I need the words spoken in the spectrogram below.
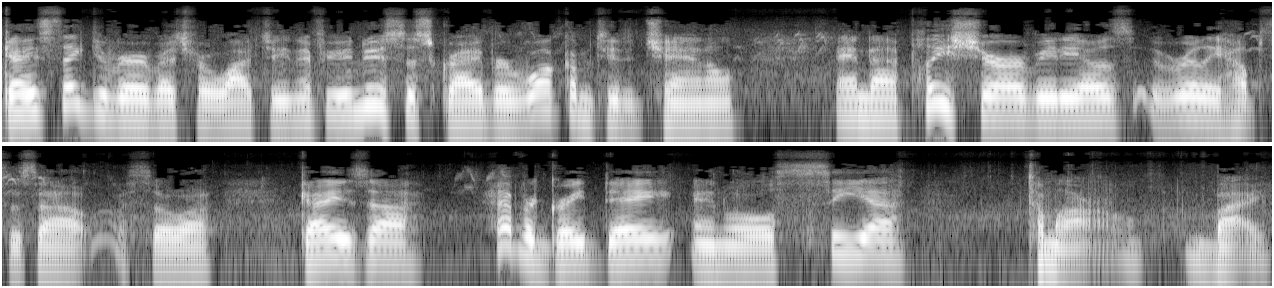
Guys, thank you very much for watching. If you're a new subscriber, welcome to the channel. And uh, please share our videos. It really helps us out. So, uh, guys, uh, have a great day, and we'll see you tomorrow. Bye.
